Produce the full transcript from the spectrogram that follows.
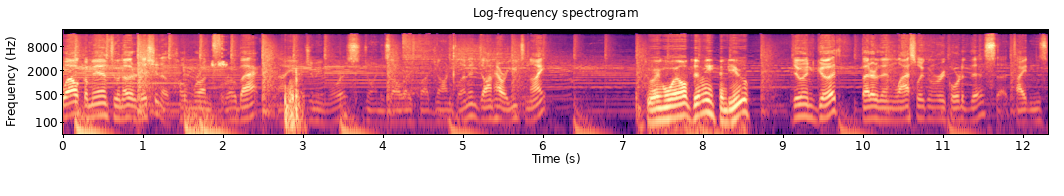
welcome in to another edition of Home Run Throwback. I am Jimmy Morris, joined as always by John Glennon. John, how are you tonight? Doing well, Jimmy, and you? Doing good. Better than last week when we recorded this. Uh, Titans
